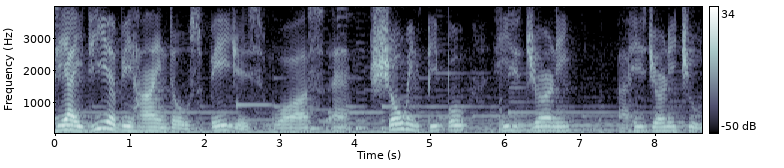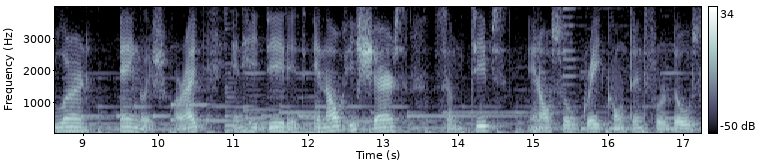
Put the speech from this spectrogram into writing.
the idea behind those pages was uh, showing people his journey uh, his journey to learn english all right? And he did it. And now he shares some tips and also great content for those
